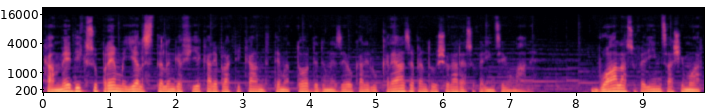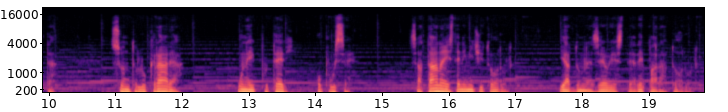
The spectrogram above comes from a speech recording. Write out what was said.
Ca medic suprem, El stă lângă fiecare practicant temător de Dumnezeu care lucrează pentru ușurarea suferinței umane. Boala, suferința și moartea sunt lucrarea unei puteri opuse. Satana este nimicitorul, iar Dumnezeu este reparatorul.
